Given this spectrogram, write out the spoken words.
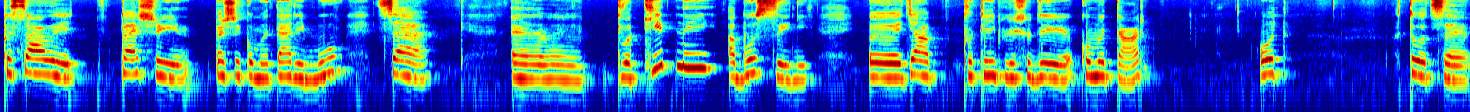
Писали перший, перший коментар був це блакитний або синій. Е, я прикріплю сюди коментар. От хто це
